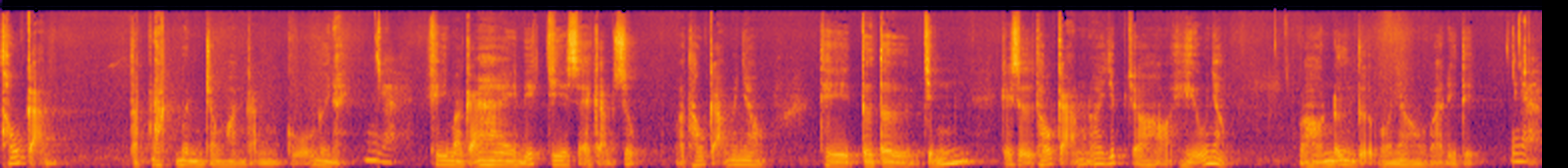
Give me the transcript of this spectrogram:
thấu cảm tập đặt mình trong hoàn cảnh của người này. Yeah. Dạ. Khi mà cả hai biết chia sẻ cảm xúc và thấu cảm với nhau thì từ từ chính cái sự thấu cảm nó giúp cho họ hiểu nhau và họ nương tựa vào nhau và đi tiếp yeah. Dạ.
